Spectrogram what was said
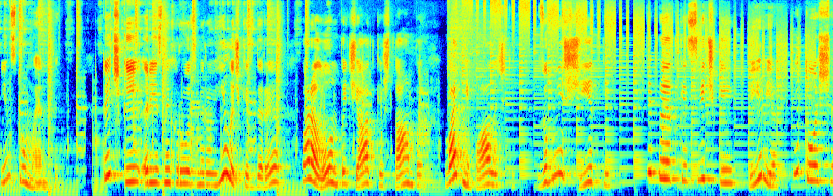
інструменти. Тички різних розмірів, гілочки з дерев, паралон, печатки, штампи, ватні палички, зубні щітки, піпетки, свічки, пір'я і тощо.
